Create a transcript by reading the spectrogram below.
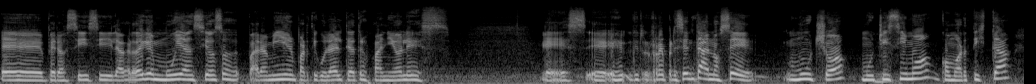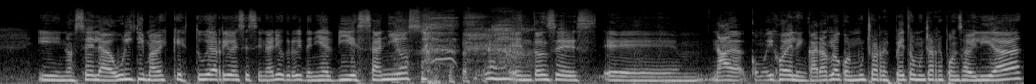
Eh, pero sí, sí, la verdad que muy ansiosos. Para mí en particular el teatro español es, es eh, representa, no sé, mucho, muchísimo como artista. Y no sé, la última vez que estuve arriba de ese escenario creo que tenía 10 años. Entonces, eh, nada, como dijo él, encararlo con mucho respeto, mucha responsabilidad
